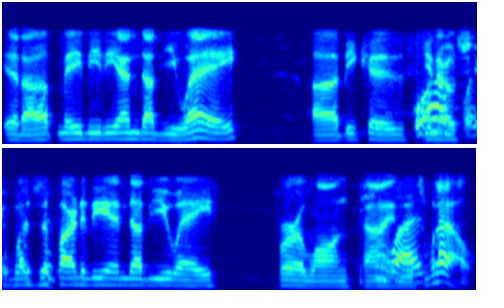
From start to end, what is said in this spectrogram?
it up, maybe the NWA, uh, because Well, you know she was a part of the NWA for a long time as well.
